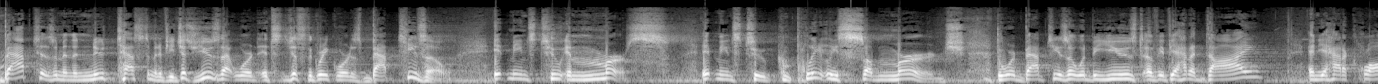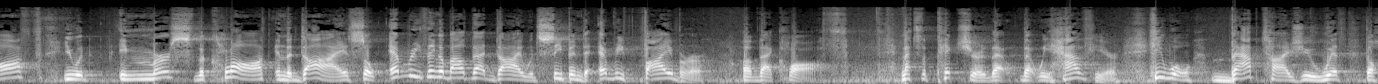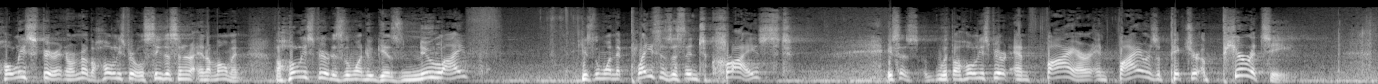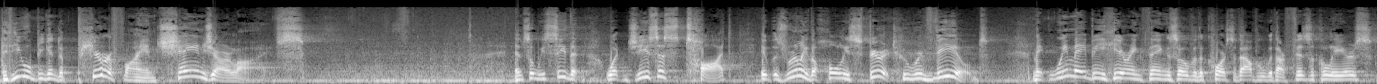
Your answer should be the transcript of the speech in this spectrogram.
baptism in the New Testament, if you just use that word, it's just the Greek word is baptizo. It means to immerse. It means to completely submerge. The word baptizo would be used of if you had a dye and you had a cloth, you would immerse the cloth in the dye so everything about that dye would seep into every fiber of that cloth. That's the picture that, that we have here. He will baptize you with the Holy Spirit. And remember, the Holy Spirit, we'll see this in a, in a moment. The Holy Spirit is the one who gives new life, He's the one that places us into Christ. He says, with the Holy Spirit and fire, and fire is a picture of purity. that He will begin to purify and change our lives. And so we see that what Jesus taught, it was really the Holy Spirit who revealed. I mean, we may be hearing things over the course of Alpha with our physical ears,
